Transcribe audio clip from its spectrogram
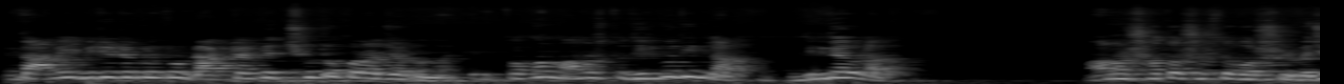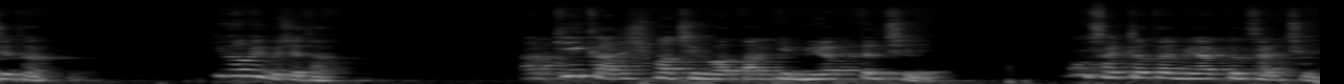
কিন্তু আমি ভিডিওটা করে কোনো ডাক্তারকে ছোট করার জন্য না, কিন্তু তখন মানুষ তো দীর্ঘদিন লাভ করতো, দীর্ঘায়ু লাভ করতো। মানুষ শত শত বছর বেঁচে থাকতো। কীভাবে বেঁচে থাকতো? তার কি কারিশমা ছিল বা তার কি মিরাক্কেল ছিল? কোন সাইডটা তার মিরাক্কেল সাইড ছিল?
